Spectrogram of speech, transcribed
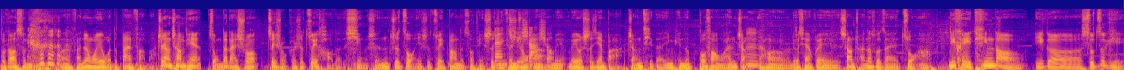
不告诉你，嗯，反正我有我的办法吧。这张唱片总的来说，这首歌是最好的醒神之作，也是最棒的作品，十几分钟啊没没有时间把整体的音频都播放完整，嗯然后刘倩会上传的时候再做啊。你可以听到一个 Suzuki，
